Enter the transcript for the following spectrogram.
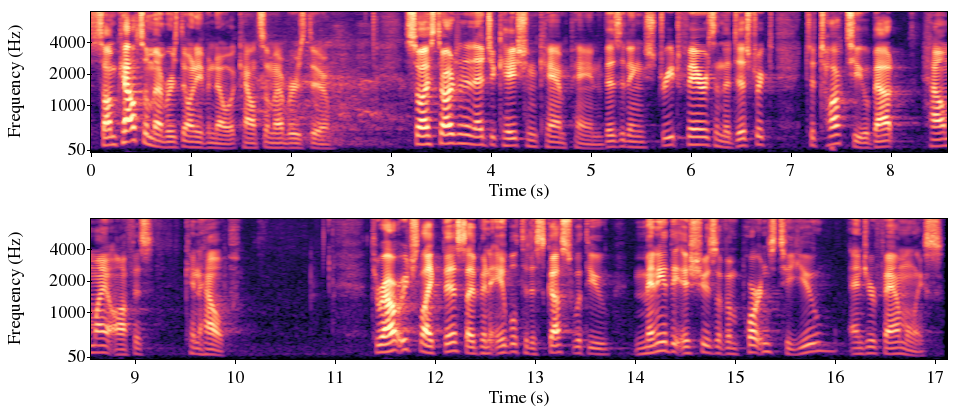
some council members don't even know what council members do. So I started an education campaign, visiting street fairs in the district to talk to you about how my office can help. Through outreach like this, I've been able to discuss with you many of the issues of importance to you and your families.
